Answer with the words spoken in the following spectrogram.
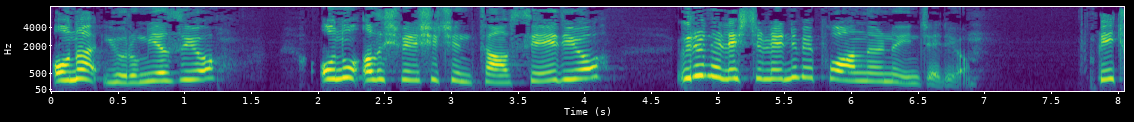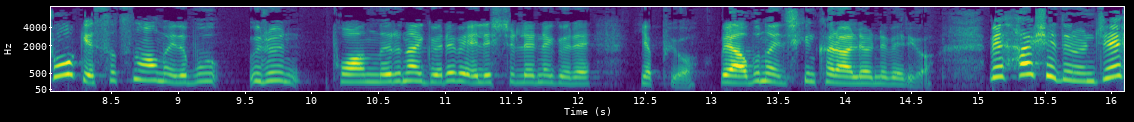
Ona yorum yazıyor, onu alışveriş için tavsiye ediyor, ürün eleştirilerini ve puanlarını inceliyor. Ve çoğu kez satın almayı da bu ürün puanlarına göre ve eleştirilerine göre yapıyor veya buna ilişkin kararlarını veriyor. Ve her şeyden önce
